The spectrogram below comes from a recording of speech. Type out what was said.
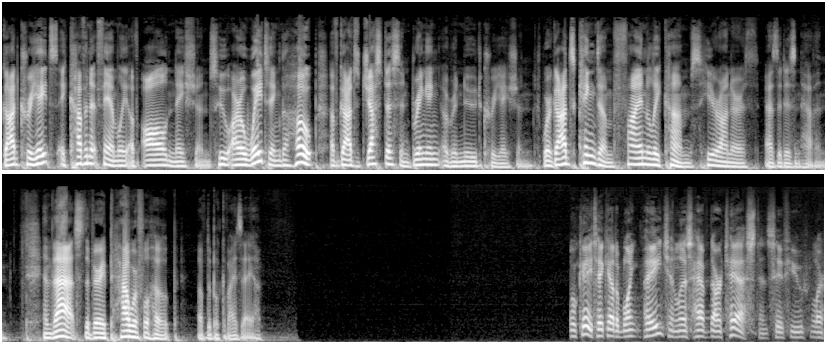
God creates a covenant family of all nations who are awaiting the hope of God's justice in bringing a renewed creation, where God's kingdom finally comes here on earth as it is in heaven. And that's the very powerful hope of the book of Isaiah. Okay, take out a blank page and let's have our test and see if you learn.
